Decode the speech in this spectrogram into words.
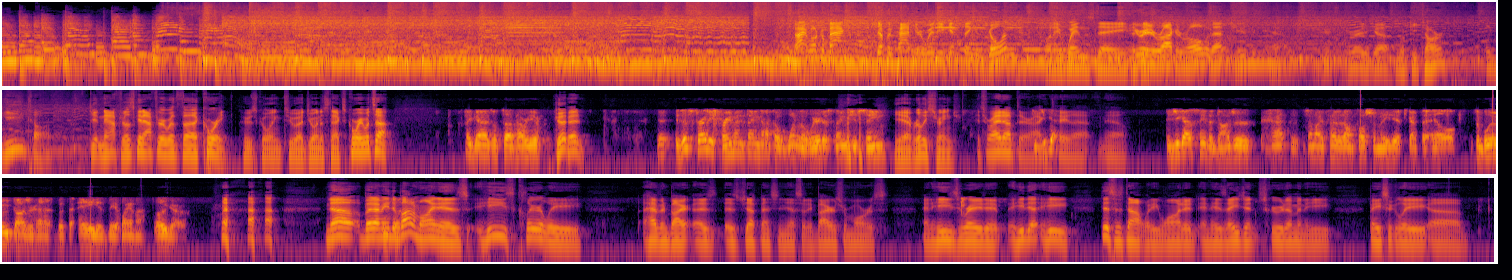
All right, welcome back. Jeff and Pat here with you, getting things going on a Wednesday. You ready to rock and roll with that music? Yeah, you're, you're ready to go. A little guitar, Well, guitar. getting after. it. Let's get after it with uh, Corey, who's going to uh, join us next. Corey, what's up? Hey guys, what's up? How are you? Good. Good. Is this Freddie Freeman thing not the one of the weirdest things you've seen? Yeah, really strange. It's right up there. Did I can get- tell you that. Yeah. Did you guys see the Dodger hat that somebody put it on social media? It's got the L. It's a blue Dodger hat, but the A is the Atlanta logo. no, but I mean, the bottom line is he's clearly having buyer as as Jeff mentioned yesterday, buyer's remorse, and he's ready to he he. This is not what he wanted, and his agent screwed him, and he basically uh,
